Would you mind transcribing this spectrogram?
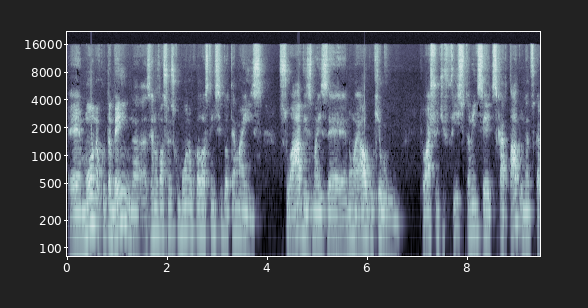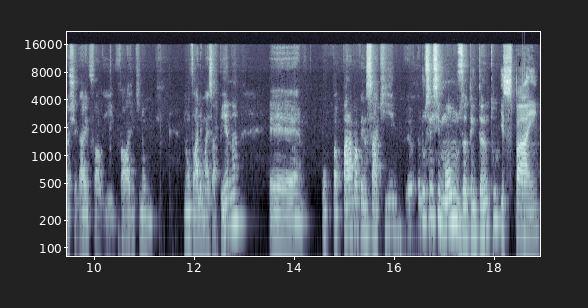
É, Mônaco também, as renovações com Mônaco elas têm sido até mais suaves, mas é, não é algo que eu, que eu acho difícil também de ser descartado, né? Dos caras chegarem e falarem que não, não vale mais a pena. É, para parar para pensar aqui, eu, eu, não sei se Monza tem tanto. Spa, hein?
